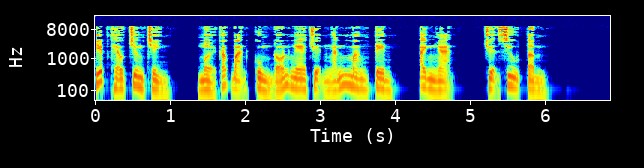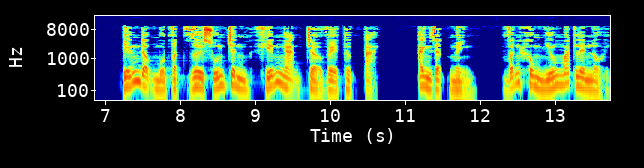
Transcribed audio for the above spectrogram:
Tiếp theo chương trình, mời các bạn cùng đón nghe chuyện ngắn mang tên Anh Ngạn, chuyện siêu tầm. Tiếng động một vật rơi xuống chân khiến Ngạn trở về thực tại. Anh giật mình, vẫn không nhướng mắt lên nổi.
